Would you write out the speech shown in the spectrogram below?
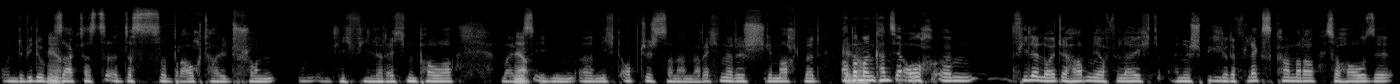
und wie du Ja, gesagt hast, äh, das braucht halt schon unendlich viel Rechenpower, weil ja, es eben äh, nicht optisch, sondern rechnerisch gemacht wird. Aber genau. man kann es ja auch, ähm, viele Leute haben ja vielleicht eine Spiegelreflexkamera zu Hause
